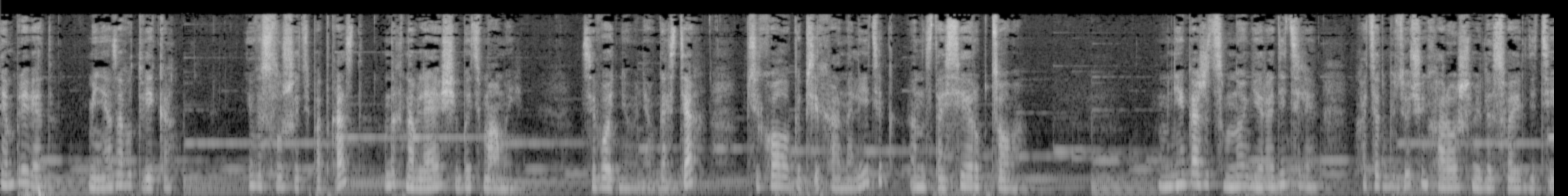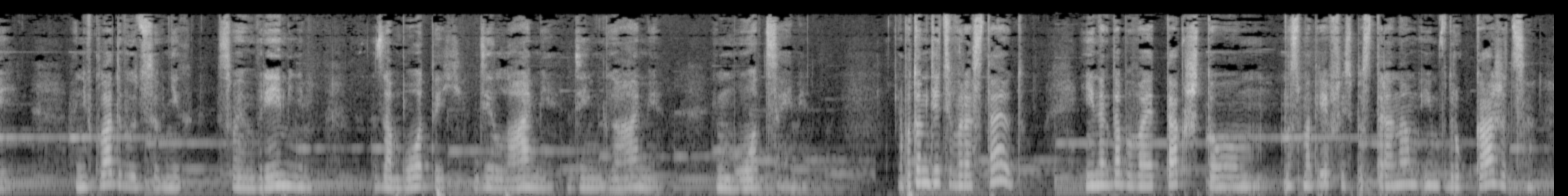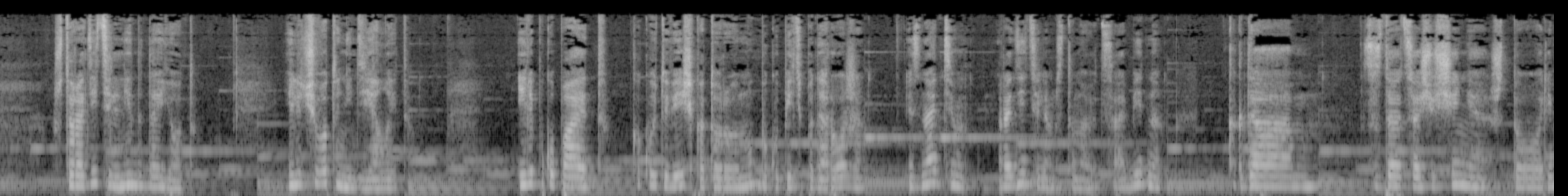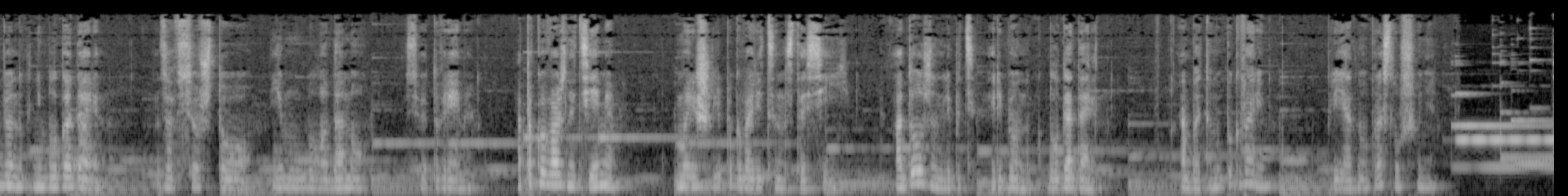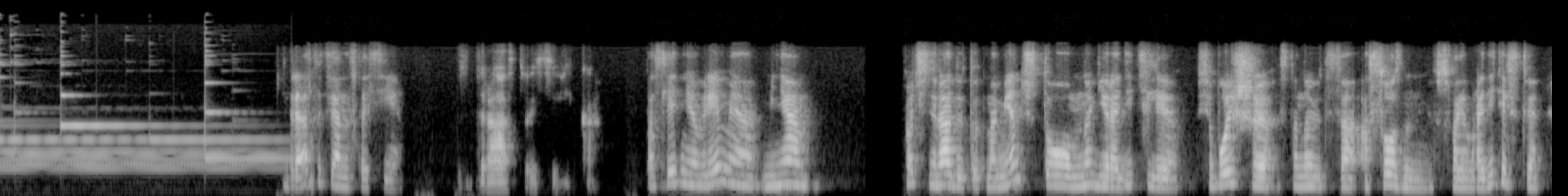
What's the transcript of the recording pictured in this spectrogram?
Всем привет! Меня зовут Вика, и вы слушаете подкаст «Вдохновляющий быть мамой». Сегодня у меня в гостях психолог и психоаналитик Анастасия Рубцова. Мне кажется, многие родители хотят быть очень хорошими для своих детей. Они вкладываются в них своим временем, заботой, делами, деньгами, эмоциями. А потом дети вырастают, и иногда бывает так, что, насмотревшись по сторонам, им вдруг кажется, что родитель не додает, или чего-то не делает, или покупает какую-то вещь, которую мог бы купить подороже. И знаете, родителям становится обидно, когда создается ощущение, что ребенок неблагодарен за все, что ему было дано все это время. О такой важной теме мы решили поговорить с Анастасией. А должен ли быть ребенок благодарен? Об этом мы поговорим. Приятного прослушивания. Здравствуйте, Анастасия. Здравствуйте, Вика. Последнее время меня очень радует тот момент, что многие родители все больше становятся осознанными в своем родительстве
